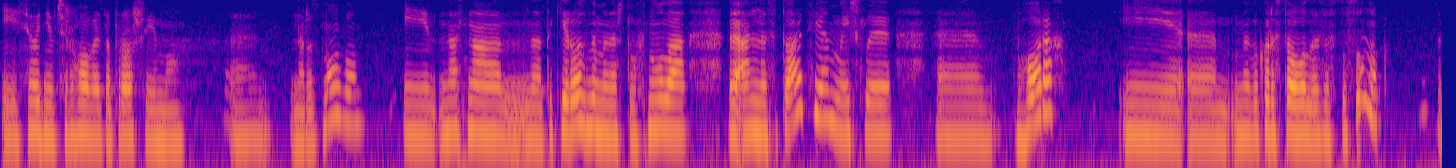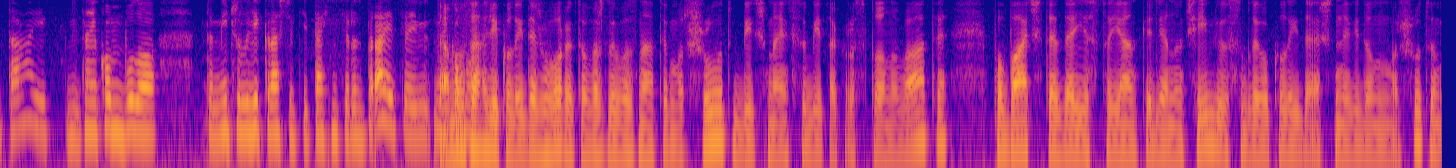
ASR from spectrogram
І сьогодні в чергове запрошуємо е, на розмову. І нас на, на такі роздуми наштовхнула реальна ситуація. Ми йшли е, в горах, і е, ми використовували застосунок, та, на якому було то мій чоловік краще в тій техніці розбирається. І Та, ну, взагалі, коли йдеш в гори, то важливо знати маршрут, більш-менш собі так розпланувати, побачити, де є стоянки для ночівлі, особливо коли йдеш невідомим маршрутом.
